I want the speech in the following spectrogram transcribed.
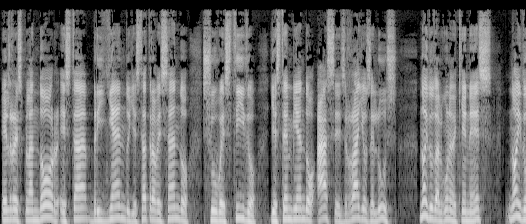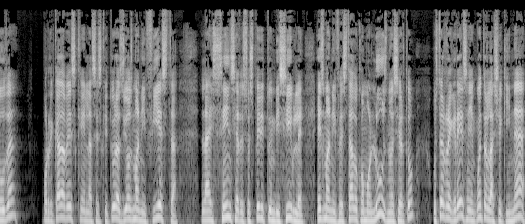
El resplandor está brillando y está atravesando su vestido y está enviando haces, rayos de luz. No hay duda alguna de quién es. No hay duda, porque cada vez que en las Escrituras Dios manifiesta la esencia de su espíritu invisible, es manifestado como luz, ¿no es cierto? Usted regresa y encuentra la Shekinah,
